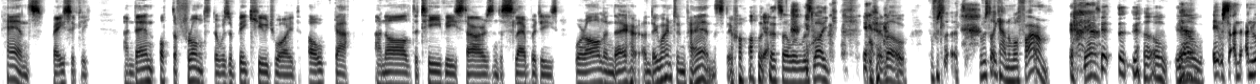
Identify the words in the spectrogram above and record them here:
pens, basically. And then up the front, there was a big, huge, wide oak gap, and all the TV stars and the celebrities were all in there, and they weren't in pens. They were all in it. So it was like, Yeah. you know, it was like, it was like Animal Farm. Yeah. you know, you Yeah. know. It was, and, and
